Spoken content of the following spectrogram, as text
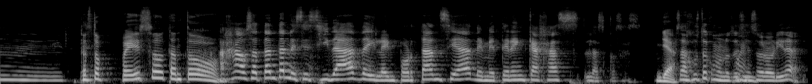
mm, Tanto peso, tanto... Ajá, o sea, tanta necesidad de y la importancia de meter en cajas las cosas. Ya. O sea, justo como nos decía Bueno. sororidad.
